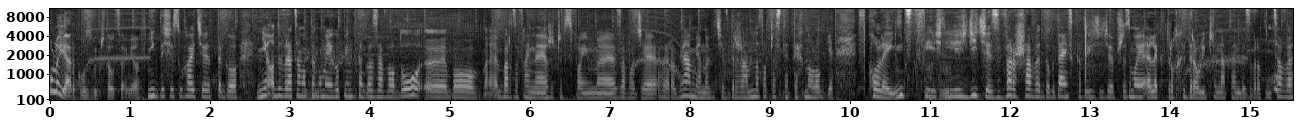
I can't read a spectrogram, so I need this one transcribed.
kolejarką z wykształcenia. Nigdy się, słuchajcie, tego nie odwracam od Mhm. tego mojego pięknego zawodu, y, bo e, bardzo fajne rzeczy w swoim e, zawodzie robiłam. Mianowicie wdrażałam nowoczesne technologie w kolejnictwie. Mhm. Jeśli jeździcie z Warszawy do Gdańska, to jeździcie przez moje elektrohydrauliczne napędy zwrotnicowe.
